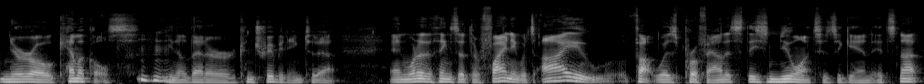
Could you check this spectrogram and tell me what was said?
neurochemicals, you know, that are contributing to that. And one of the things that they're finding, which I thought was profound, it's these nuances again. It's not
